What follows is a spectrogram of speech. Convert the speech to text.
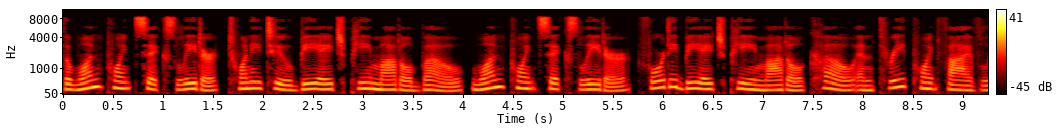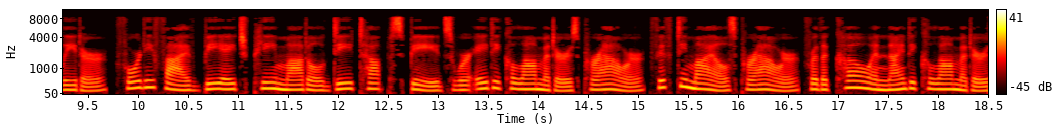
the 1.6-litre, 22 bhp model Beau, 1.6-litre, 40 bhp model Co and 3.5-litre, 45 bhp model D. Top speeds were 80 km per hour 50 miles per hour for the Co and 90 km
